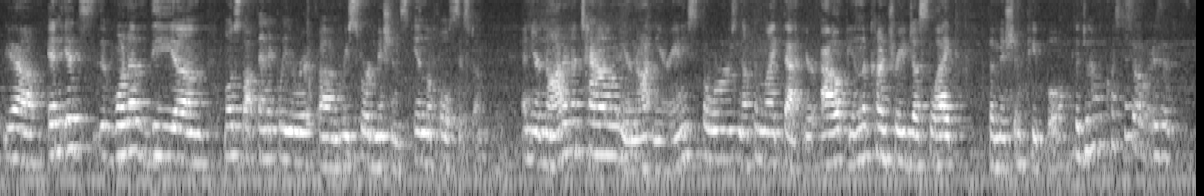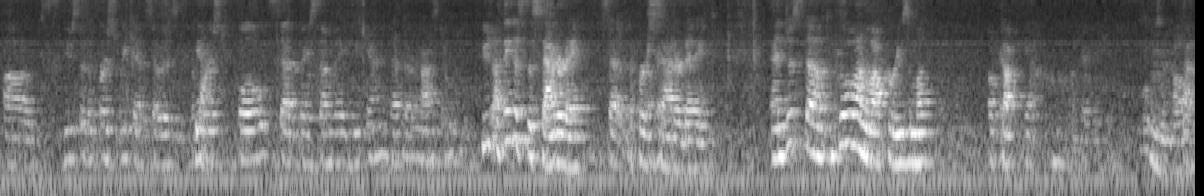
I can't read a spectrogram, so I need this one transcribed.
Yeah, and it's one of the um, most authentically re- um, restored missions in the whole system. And you're not in a town, you're not near any stores, nothing like that. You're out in the country, just like the mission people. Did you have a question? So is it, you said the first weekend, so it's the Yeah. first full Saturday, Sunday weekend that their costume? I think it's the Saturday, Saturday. the first okay. Saturday. And just um, go on La Purisima. Okay, yeah, okay, What was it called?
